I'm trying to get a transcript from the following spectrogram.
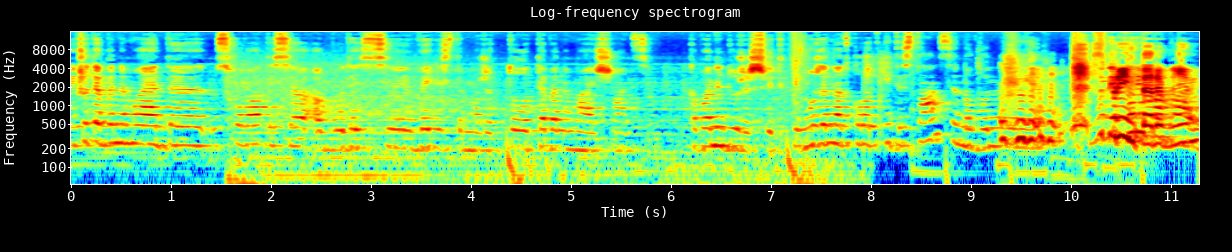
якщо тебе немає де сховатися або десь е, вилізти може, то тебе немає шансів. Кабани дуже швидкі. Може на короткі дистанції, але вони, вони Спринтери, блін.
